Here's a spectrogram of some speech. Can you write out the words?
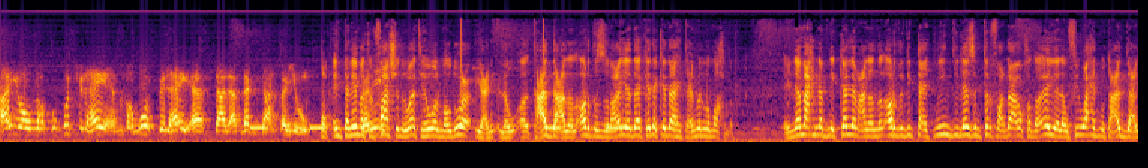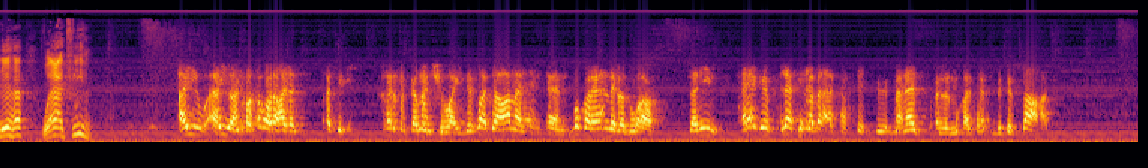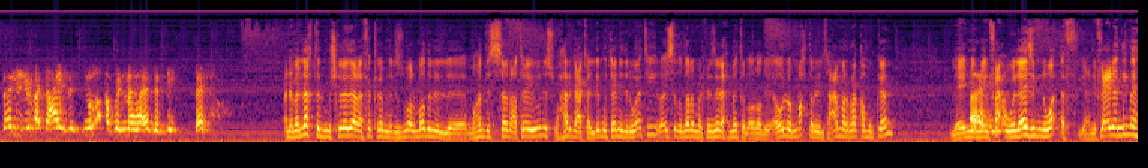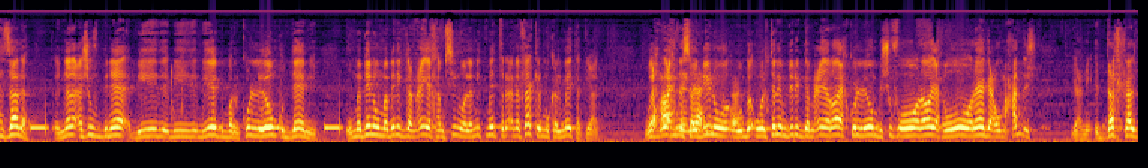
أيوه وموجود في الهيئة موجود في الهيئة بتاع الأملاك بتاع الفيوم طب أنت ليه ما. ترفعش دلوقتي هو الموضوع يعني لو تعدى على الأرض الزراعية ده كده كده هيتعمل له محضر إنما إحنا بنتكلم على إن الأرض دي بتاعت مين؟ دي لازم ترفع دعوة قضائية لو في واحد متعدي عليها وقاعد فيها. أيوه أيوه أنا بدور على من كمان شوي. دلوقتي عمل اعلان بكرة يعمل أدوار. سليم. هاجي لكن بقى منازل المخالفات بتتصاعد. فانا دلوقتي عايز نوقف المهازل دي. بس أنا بلغت المشكلة دي على فكرة من الأسبوع الماضي للمهندس السيد عطية يونس وهرجع أكلمه تاني دلوقتي رئيس الإدارة المركزية لحماية الأراضي. أقول له المحضر اللي اتعمل رقمه كام؟ لأن ما أيوة. ينفع ولازم نوقف. يعني فعلا دي مهزلة. إن أنا أشوف بناء بي بي بيكبر كل يوم قدامي وما بينه وما بين الجمعية 50 ولا 100 متر أنا فاكر مكالمتك يعني. وإحنا. سايبينه وب- وقلت لي مدير الجمعيه رايح كل يوم بيشوفه وهو رايح وهو راجع ومحدش. يعني اتدخل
